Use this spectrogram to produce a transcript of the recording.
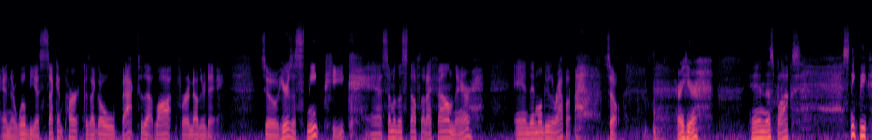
and there will be a second part because I go back to that lot for another day. So here's a sneak peek at some of the stuff that I found there and then we'll do the wrap up. So right here in this box, sneak peek.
